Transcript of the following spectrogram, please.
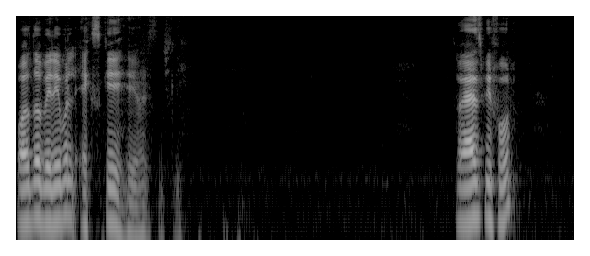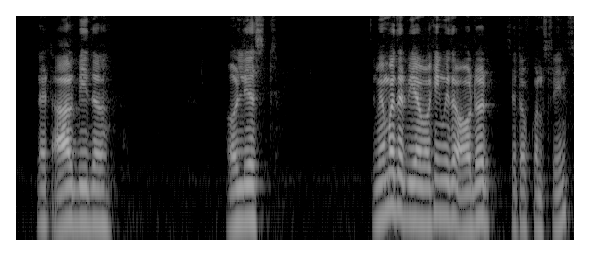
for the variable x k here essentially. So, as before let R be the earliest remember that we are working with an ordered set of constraints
